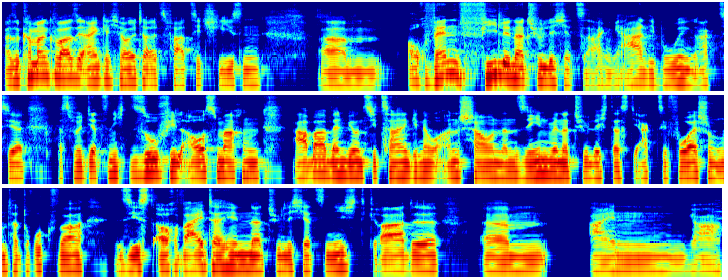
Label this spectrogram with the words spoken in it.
Also kann man quasi eigentlich heute als Fazit schließen, ähm, auch wenn viele natürlich jetzt sagen, ja, die Boeing-Aktie, das wird jetzt nicht so viel ausmachen, aber wenn wir uns die Zahlen genau anschauen, dann sehen wir natürlich, dass die Aktie vorher schon unter Druck war. Sie ist auch weiterhin natürlich jetzt nicht gerade ähm, ein, ja,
